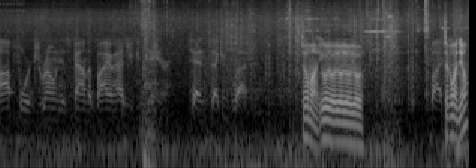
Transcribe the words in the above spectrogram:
Op 4 drone has found the biohazard container. 10 seconds left. 잠깐만 이거 이거 이거 잠깐만요.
